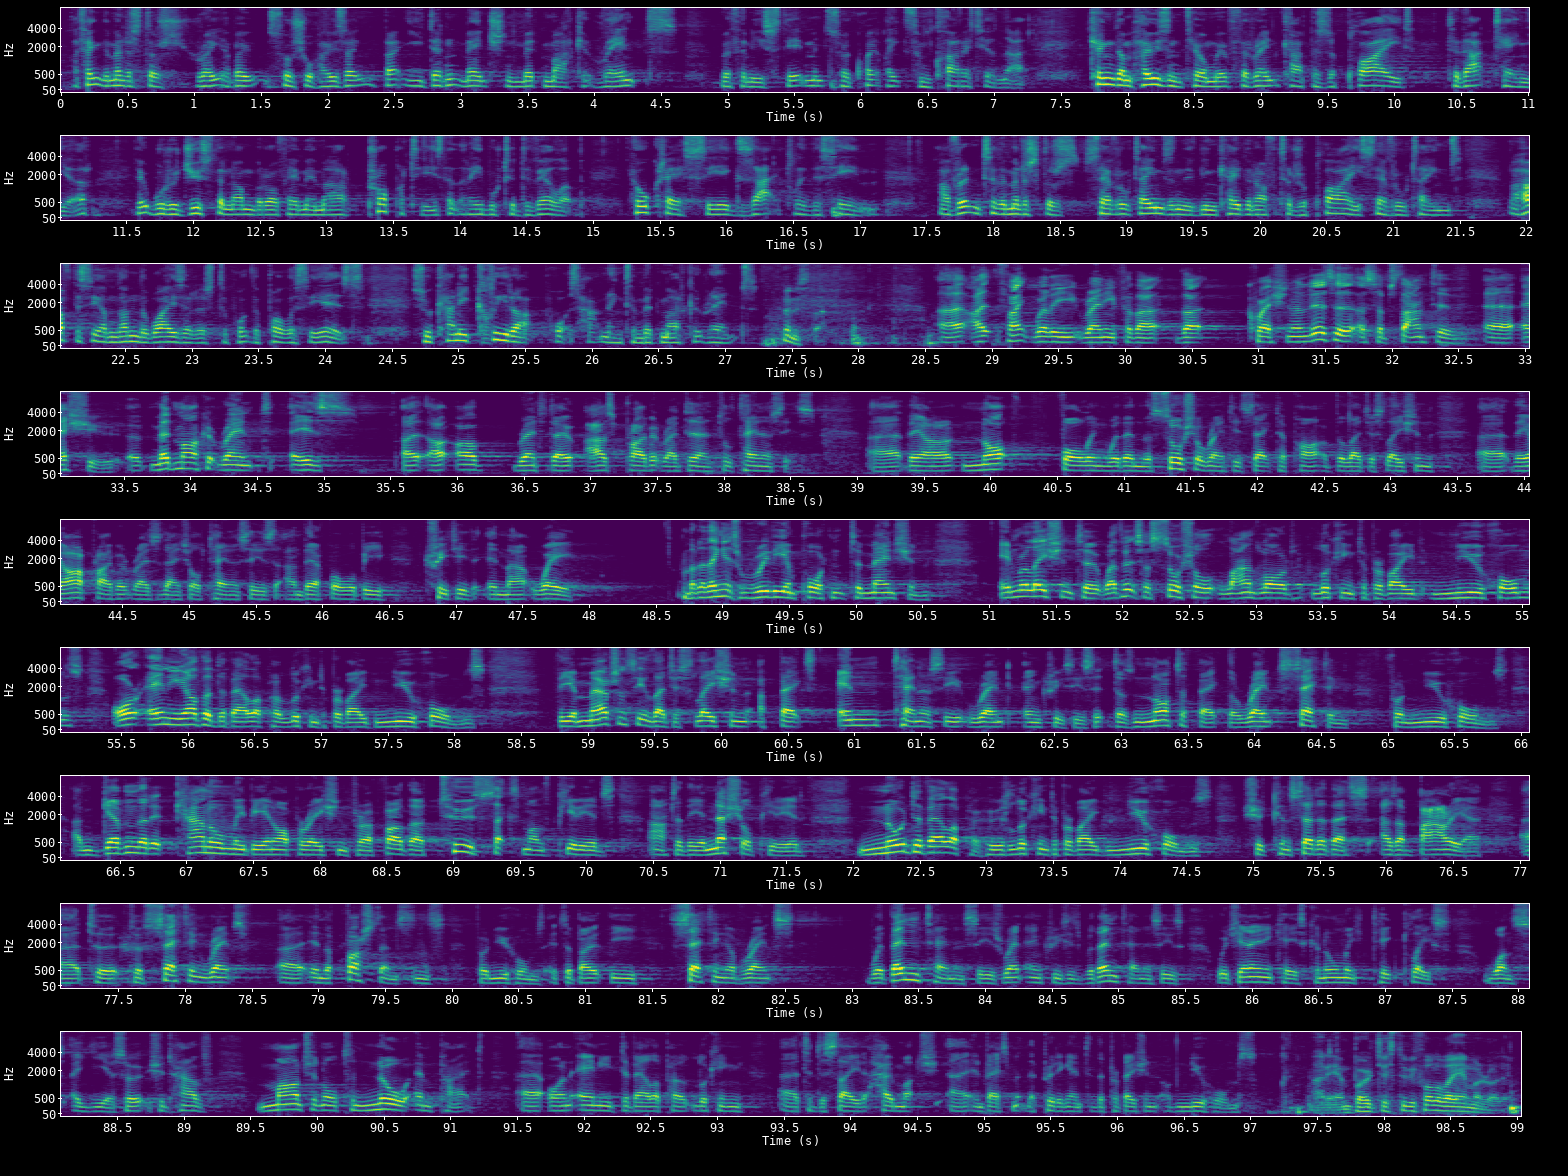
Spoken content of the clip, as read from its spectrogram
I think the Minister's right about social housing, but he didn't mention mid-market rents within his statement, so I'd quite like some clarity on that. Kingdom Housing tell me if the rent cap is applied to that tenure, it will reduce the number of MMR properties that they're able to develop. Hillcrest say exactly the same. I've written to the ministers several times and they've been kind enough to reply several times. But I have to say I'm none the wiser as to what the policy is. So can he clear up what's happening to mid-market rents? Minister. Uh, I thank Willie Rennie for that, that question, and it is a, a substantive uh, issue. Uh, Mid-market rent is, uh, are, rented out as private residential tenancies. Uh, they are not falling within the social rented sector part of the legislation. Uh, they are private residential tenancies and therefore will be treated in that way. But I think it's really important to mention in relation to whether it's a social landlord looking to provide new homes or any other developer looking to provide new homes, the emergency legislation affects in-tenancy rent increases. It does not affect the rent setting for new homes. And given that it can only be in operation for a further two six-month periods after the initial period, no developer who is looking to provide new homes should consider this as a barrier uh, to, to setting rents uh, in the first instance for new homes. It's about the setting of rents within tenancies, rent increases within tenancies, which in any case can only take place once a year. So it should have marginal to no impact uh, on any developer looking uh, to decide how much uh, investment they're putting into the provision of new homes. Marianne Burgess to be followed by Emma Roddy.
